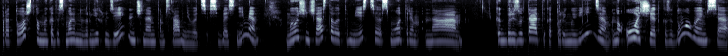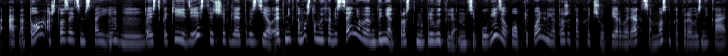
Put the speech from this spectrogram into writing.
про то, что мы, когда смотрим на других людей, начинаем там сравнивать себя с ними, мы очень часто в этом месте смотрим на как бы результаты, которые мы видим, но очень редко задумываемся о, о том, а что за этим стоит. Угу. То есть какие действия человек для этого сделал. Это не к тому, что мы их обесцениваем, да нет, просто мы привыкли, ну типа увидел, о, прикольно, я тоже так хочу. Первая реакция мозга, которая возникает.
